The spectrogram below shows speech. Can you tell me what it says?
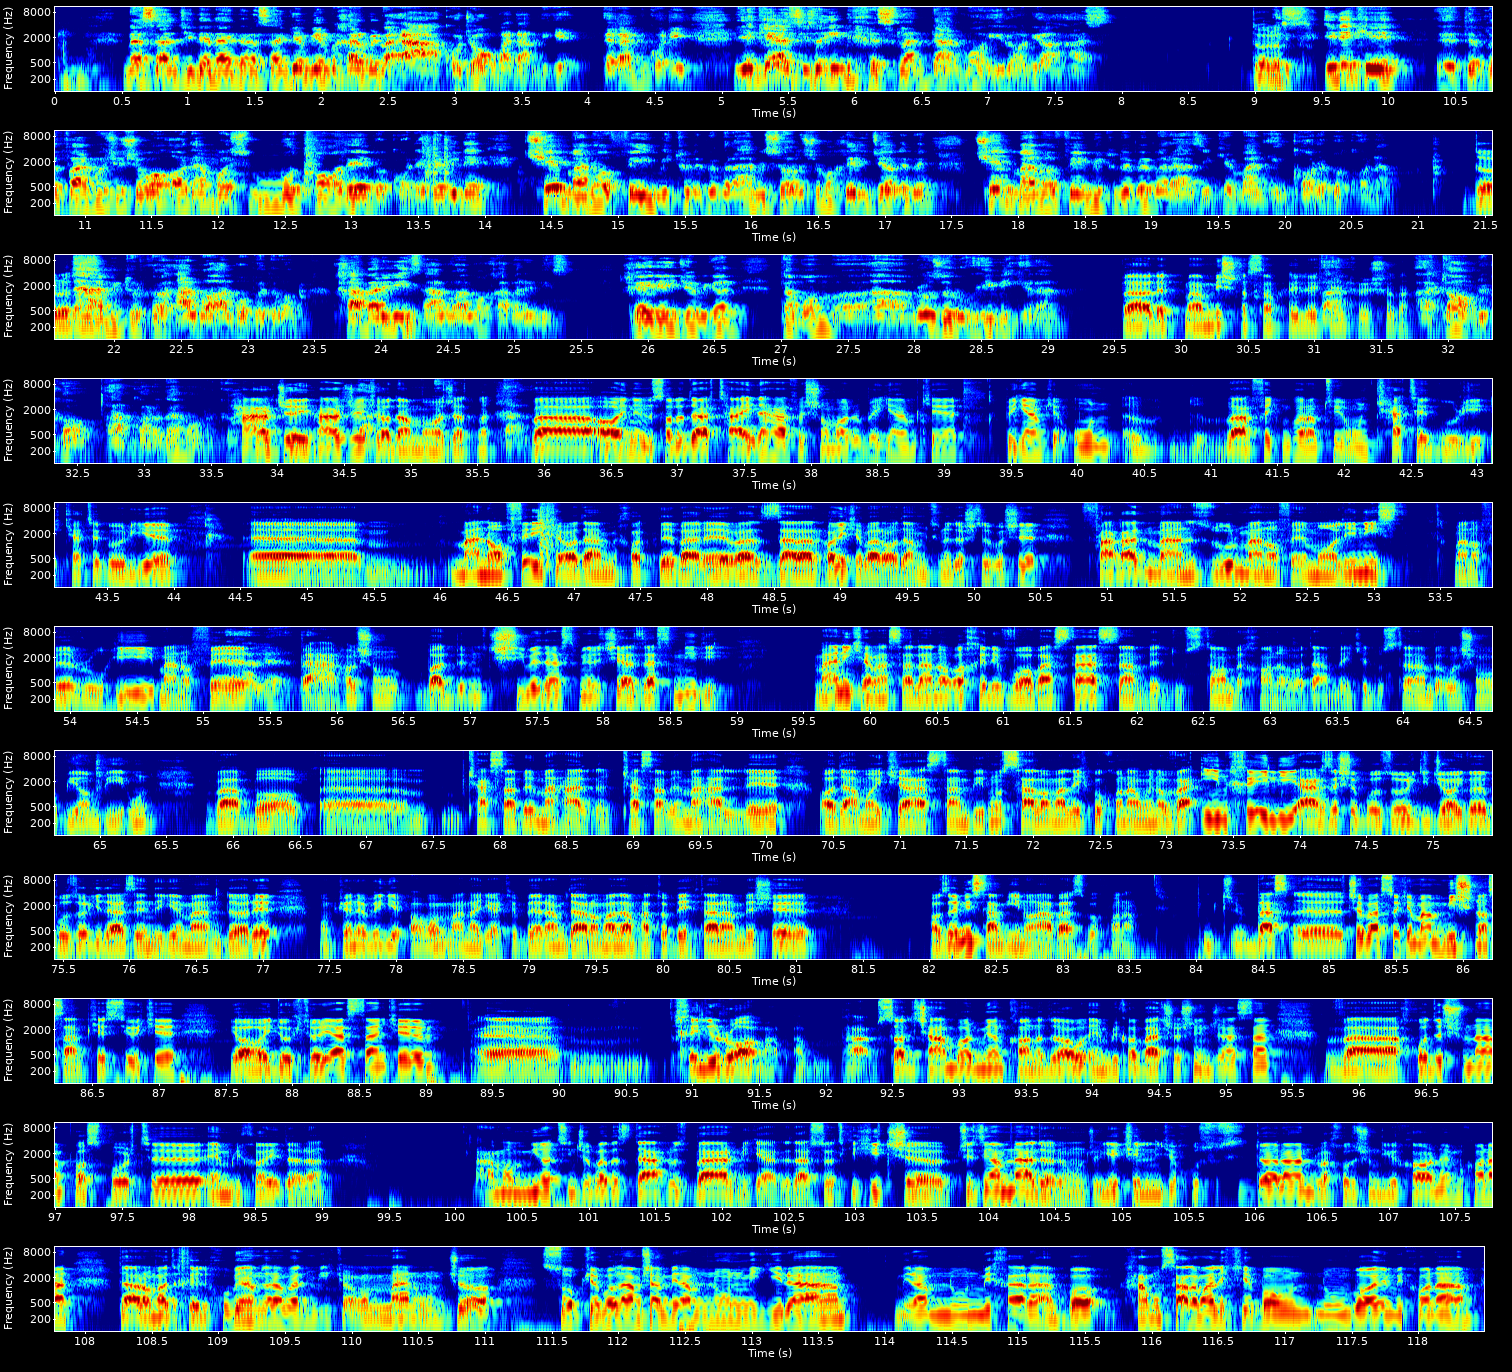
نسنجیده نیده نسنجیده میگه بخرم اه کجا اومدم دیگه؟ دقت می‌کنی؟ یکی از چیزا این خصلت در ما ایرانی ها هست. درست. اینه که طبق فرمایش شما آدم باش مطالعه بکنه. ببینه چه منافعی می‌تونه ببره. همین سوال شما خیلی جالبه. چه منافعی می‌تونه ببره از اینکه من این کارو بکنم؟ درست. نه همینطور که حلوا حلوا بدوم خبری نیست حلوا حلوا خبری نیست. خیلی اینجا میگن تمام امراض روحی می‌گیرن. بله من می‌شناسم خیلی که بله. اینطوری شدن حتی آمریکا هم کانادا هم آمریکا هر جایی هر جایی که بله. آدم مهاجرت کنه بله. و آقای نینوس در تایید حرف شما رو بگم که بگم که اون و فکر می‌کنم توی اون کتگوری کتگوری منافعی که آدم می‌خواد ببره و ضررهایی که برای آدم می‌تونه داشته باشه فقط منظور منافع مالی نیست منافع روحی منافع به هر حال شما باید ببینید چی به دست میاری چی از دست میدی منی که مثلا آقا خیلی وابسته هستم به دوستان به خانوادم به اینکه دوست دارم به قول شما بیام بیرون و با کسبه محل کسبه محله آدمایی که هستن بیرون سلام علیک بکنم و اینا. و این خیلی ارزش بزرگی جایگاه بزرگی در زندگی من داره. ممکنه بگی آقا من اگر که برم درآمدم حتی بهترم بشه حاضر نیستم اینو عوض بکنم. بس چه بسا که من می‌شناسم کسی رو که یا آقای دکتری هستن که خیلی راه سالی چند بار میان کانادا و امریکا بچه‌هاشون اینجا هستن و خودشون هم پاسپورت امریکایی دارن. اما میاد اینجا بعد از ده روز برمیگرده در صورتی که هیچ چیزی هم نداره اونجا. یه کلینیک خصوصی دارن و خودشون دیگه کار نمی‌کنن. درآمد خیلی خوبی هم دارن ولی میگه که آقا من اونجا صبح که بلند میرم نون می‌گیرم. میرم نون می‌خرم با همون سلام علیکی با اون نون وای می‌کنم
